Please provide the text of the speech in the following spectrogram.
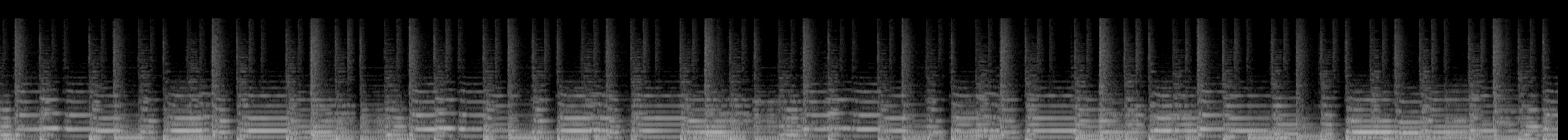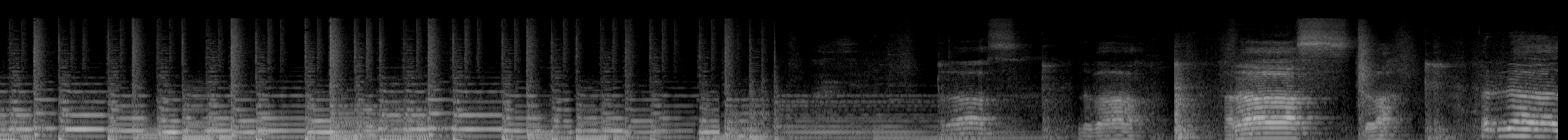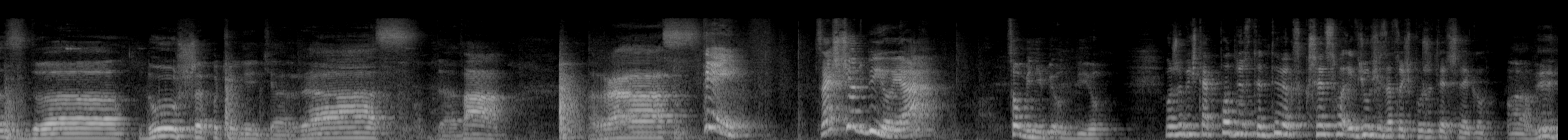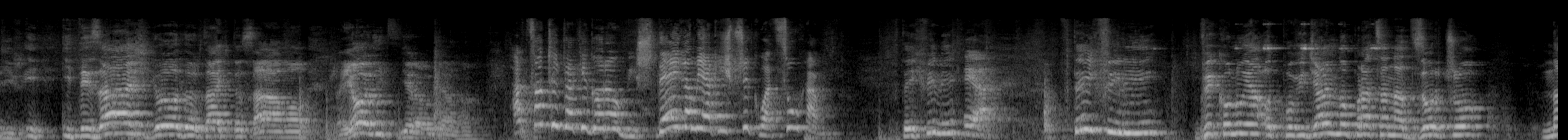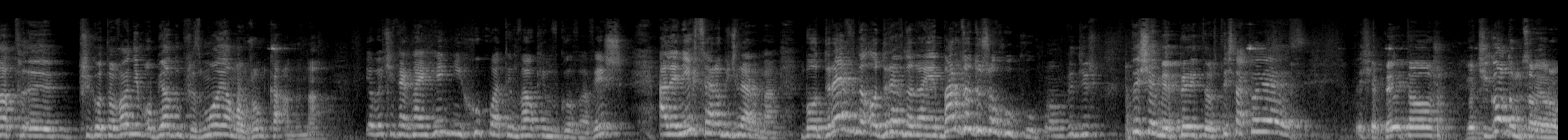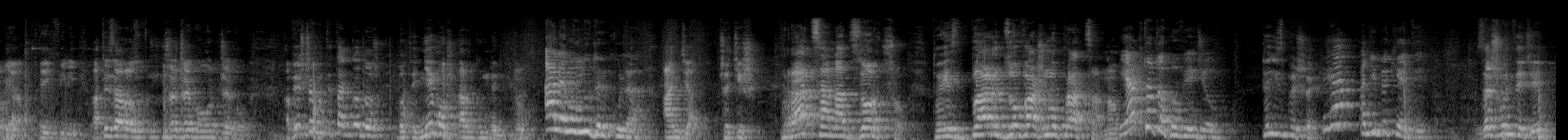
Raz, Dłuższe pociągnięcia. Raz, dwa. Raz. Ty! Zaś cię odbiją, ja? Co mi niby odbiło? Może byś tak podniósł ten tyłek z krzesła i wziął się za coś pożytecznego. A widzisz, i, i ty zaś godosz zaś to samo, że ja nic nie robię, no. A co ty takiego robisz? Dej no mi jakiś przykład, słucham. W tej chwili, Ja. w tej chwili wykonuję odpowiedzialną pracę nadzorczą nad y, przygotowaniem obiadu przez moja małżonka Anna. Ja by ci tak najchętniej hukła tym wałkiem w głowę, wiesz? Ale nie chcę robić larma, bo drewno o drewno daje bardzo dużo huku. No widzisz, ty się mnie pytasz, tyś tak to jest. Ty się pytasz, ja ci godum co ja robię w tej chwili, a ty zaraz że drzewo od drzewo. A wiesz czemu ty tak godasz? Bo ty nie masz argumentu. Ale mam nudelkula. Andzia, przecież praca nadzorczo to jest bardzo ważna praca, no. Jak to to powiedział? Ty i Zbyszek. Ja? A niby kiedy? Zeszły tydzień,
